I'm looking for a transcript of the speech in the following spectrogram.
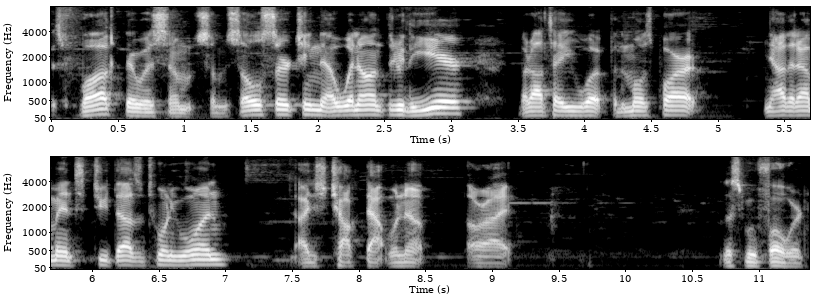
as fuck. There was some some soul searching that went on through the year, but I'll tell you what, for the most part, now that I'm into 2021, I just chalked that one up. All right, let's move forward.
